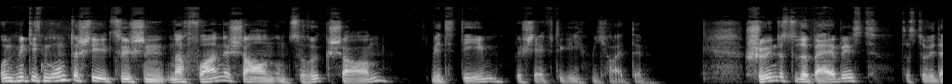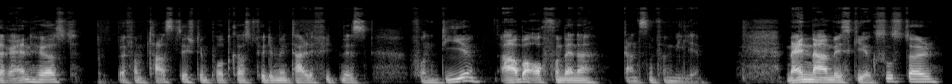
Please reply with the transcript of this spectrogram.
Und mit diesem Unterschied zwischen nach vorne schauen und zurückschauen, mit dem beschäftige ich mich heute. Schön, dass du dabei bist, dass du wieder reinhörst bei Fantastisch, dem Podcast für die mentale Fitness von dir, aber auch von deiner ganzen Familie. Mein Name ist Georg Sustal,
